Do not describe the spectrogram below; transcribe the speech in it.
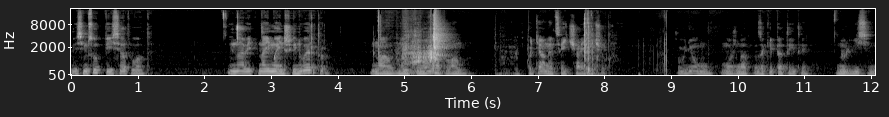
850 Вт. І навіть найменший інвертор на 1 кВт вам потягне цей чайничок. В ньому можна закип'ятити 0,8.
